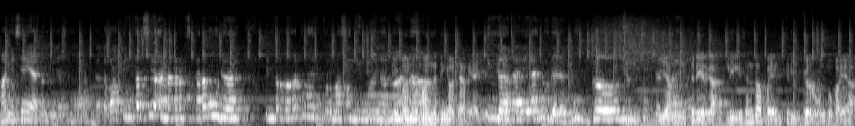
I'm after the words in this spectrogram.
Manisnya ya tentunya semua orang data kalau pinter sih anak-anak sekarang udah pinter banget lah informasi di Di mana-mana mana-mana tinggal cari aja tinggal ya. cari aja udah ada Google YouTube dan yang trigger kak lilisan itu apa? Yang trigger untuk kayak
